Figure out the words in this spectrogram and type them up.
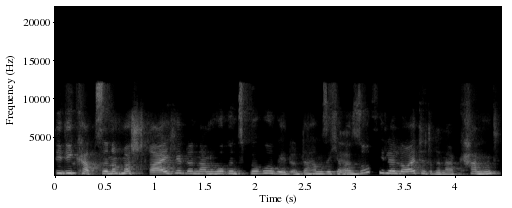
die die Katze nochmal streichelt und dann hoch ins Büro geht. Und da haben sich ja. aber so viele Leute drin erkannt.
